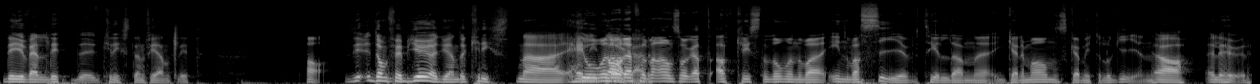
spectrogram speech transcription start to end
Det är ju väldigt eh, kristenfientligt. Ja. De- De förbjöd ju ändå kristna helgdagar. Jo men det var därför man ansåg att, att kristendomen var invasiv till den eh, germanska mytologin. Ja, eller hur?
